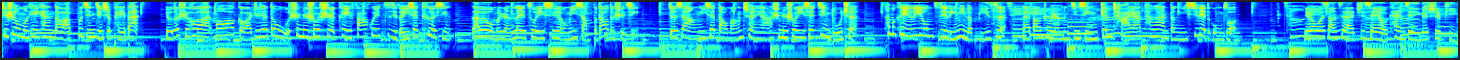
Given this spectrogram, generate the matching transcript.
其实我们可以看到啊，不仅仅是陪伴，有的时候啊，猫啊、狗啊这些动物，甚至说是可以发挥自己的一些特性，来为我们人类做一些我们意想不到的事情。就像一些导盲犬呀，甚至说一些禁毒犬，它们可以利用自己灵敏的鼻子来帮助人们进行侦查呀、探案等一系列的工作。你让我想起来之前有看见一个视频，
